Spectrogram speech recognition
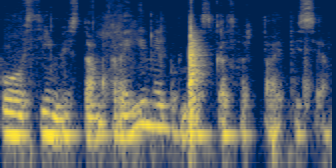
По всім містам країни, будь ласка, звертайтеся.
